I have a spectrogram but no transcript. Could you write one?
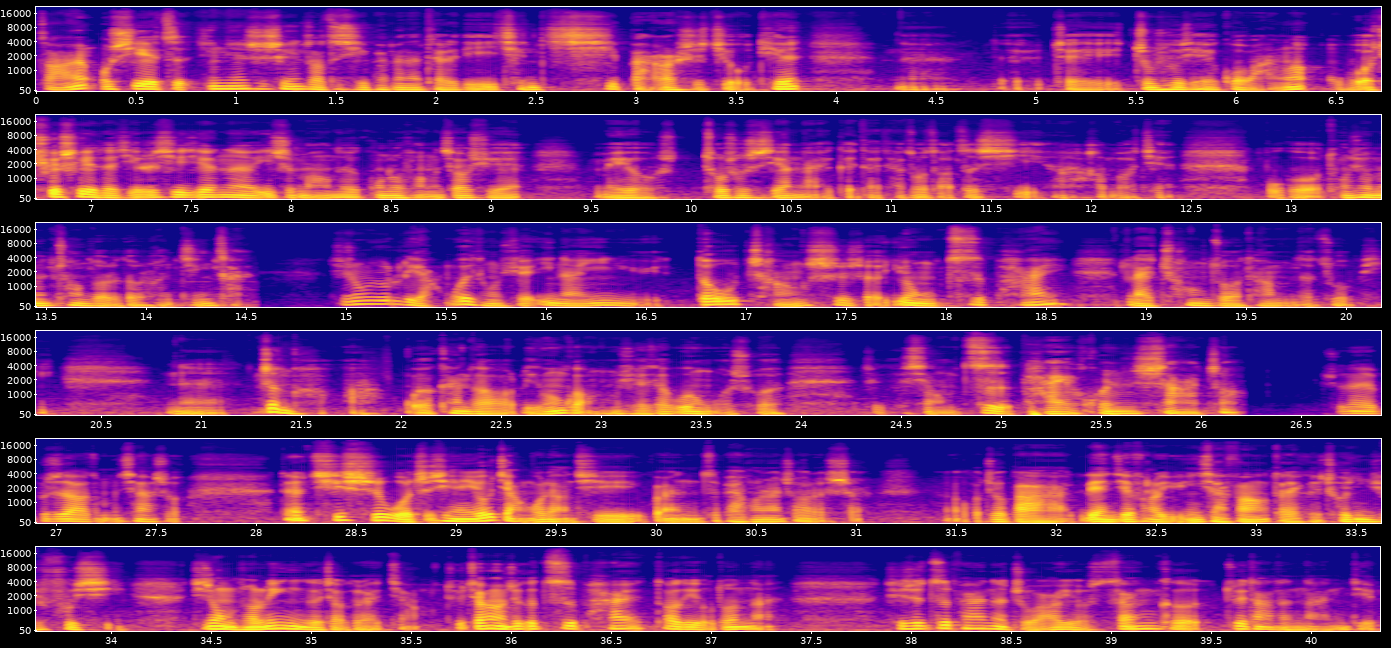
早安，我是叶子，今天是摄影早自习陪伴大家的第一千七百二十九天。那呃，这中秋节过完了，我确实也在节日期间呢，一直忙着工作坊的教学，没有抽出时间来给大家做早自习啊，很抱歉。不过同学们创作的都是很精彩，其中有两位同学，一男一女，都尝试着用自拍来创作他们的作品。那正好啊，我又看到李文广同学在问我说，这个想自拍婚纱照。说的不知道怎么下手，但其实我之前有讲过两期关于自拍婚纱照的事儿，我就把链接放到语音下方，大家可以抽进去复习。其实我们从另一个角度来讲，就讲讲这个自拍到底有多难。其实自拍呢，主要有三个最大的难点。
